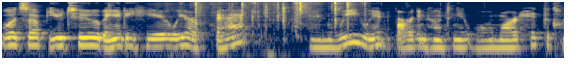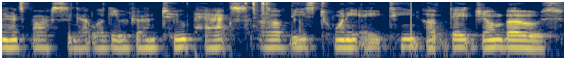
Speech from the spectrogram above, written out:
What's up YouTube? Andy here. We are back and we went bargain hunting at Walmart, hit the clearance boxes and got lucky. We've done two packs of these 2018 update jumbos.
